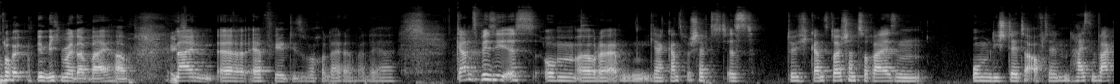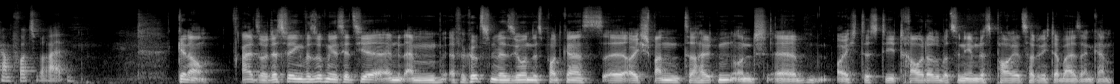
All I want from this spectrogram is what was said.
Wollten wir nicht mehr dabei haben. Nein, äh, er fehlt diese Woche leider, weil er ganz busy ist, um äh, oder ja ganz beschäftigt ist, durch ganz Deutschland zu reisen, um die Städte auf den heißen Wahlkampf vorzubereiten. Genau. Also, deswegen versuchen wir es jetzt hier mit einer verkürzten Version des Podcasts äh, euch spannend zu halten und äh, euch das, die Trauer darüber zu nehmen, dass Paul jetzt heute nicht dabei sein kann.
